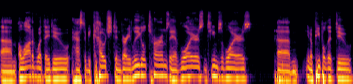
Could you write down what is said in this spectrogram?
Um, a lot of what they do has to be couched in very legal terms. They have lawyers and teams of lawyers. Um, you know, people that do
